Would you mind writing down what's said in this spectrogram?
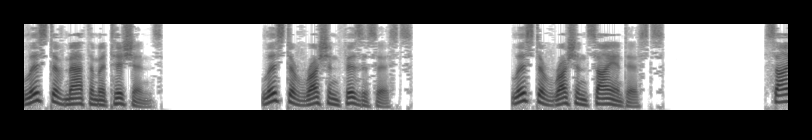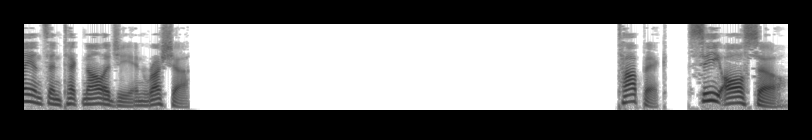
List of mathematicians. List of Russian physicists. List of Russian scientists. Science and technology in Russia. Topic. See also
